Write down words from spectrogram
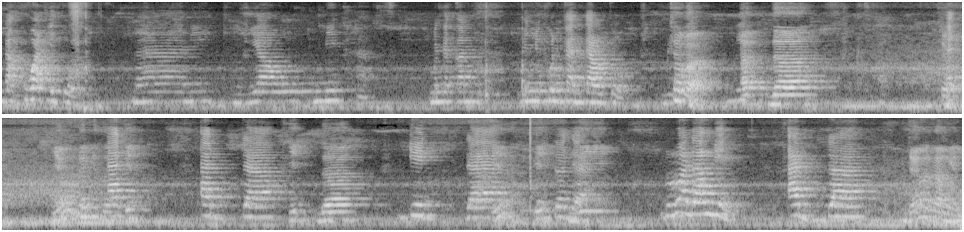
nggak kuat itu nah ini yaumid nah, menekan menyukunkan dal tuh Coba ada Coba. Ya udah gitu. Ad- It, ada ida iya, itu aja dulu ada angin ada Jangan ada angin.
